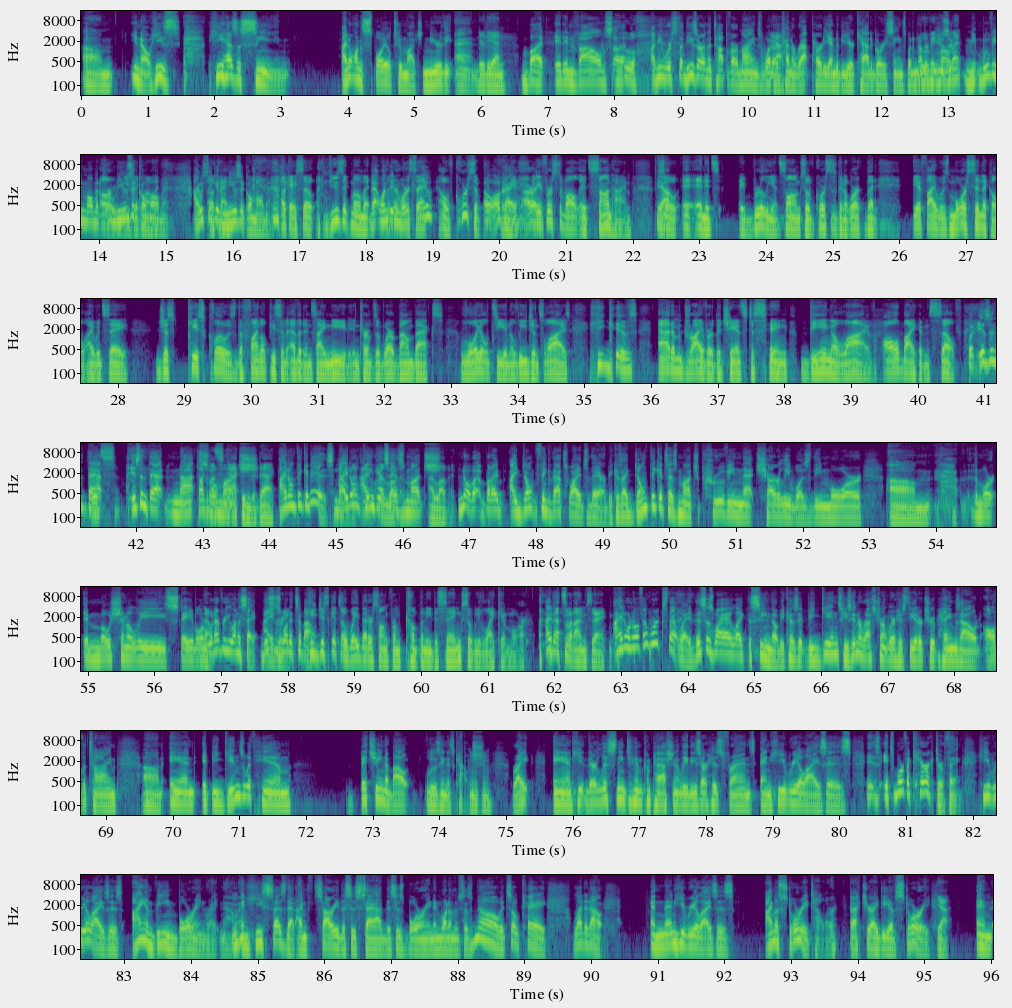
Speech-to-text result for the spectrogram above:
um, you know, he's he has a scene. I don't want to spoil too much near the end. Near the end. But it involves. Uh, I mean, we're st- these are on the top of our minds. What Yeah. are kind of rap party end of the year category scenes? But another Moving music, moment? mu- moving moment Oh, or music musical moment. moment. I was thinking a musical moment. Okay, so music moment. That one didn't work for you? Oh, of course it worked. Oh, okay. All I mean, first of all, it's Sondheim. Yeah. So, and it's a brilliant song. So, of course, it's going to work. But if I was more cynical, I would say just case closed, the final piece of evidence I need in terms of where Baumbach's loyalty and allegiance lies. He gives Adam Driver the chance to sing Being Alive all by himself. But isn't that isn't that not Talk so about much? stacking the deck. I don't think it is. No, I don't think I it's love as it. much. I love it. No, but, but I I don't think that's why it's there because I don't think it's as much proving that Charlie was the more um, the more emotionally stable or No. whatever you want to say. This is what it's about. He just gets a way better song from Company to sing, so we like him more. That's what I'm saying. I don't know if it works that way. This is why I like the scene though, because it begins. He's in a restaurant where his theater troupe hangs out all the time, um, and it begins with him bitching about losing his couch, right? And he, they're listening to him compassionately. These are his friends, and he realizes it's, it's more of a character thing. He realizes I am being boring right now, and mm-hmm. he says that I'm sorry. This is sad. This is boring. And one of them says, "No, it's okay. Let it out." And then he realizes I'm a storyteller. Back to your idea of story. Yeah. And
